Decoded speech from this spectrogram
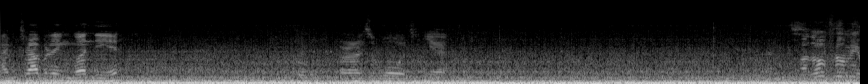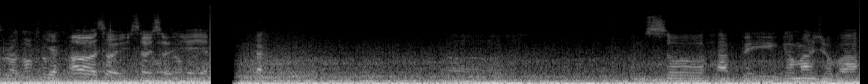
I'm traveling one year around the world. Yeah. Oh, don't film me, bro. Don't film Yeah. me. Oh, sorry, sorry, sorry. no. Yeah, yeah. uh, I'm so happy. Gamar joba.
